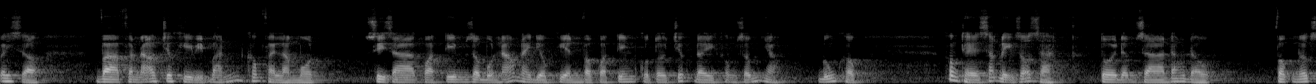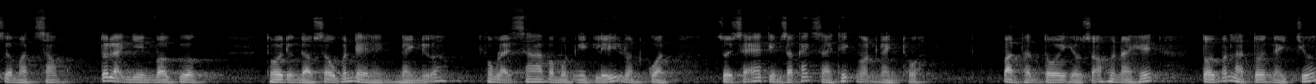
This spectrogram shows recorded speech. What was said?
bây giờ. Và phần não trước khi bị bắn Không phải là một. Suy ra quả tim do bộ não này điều khiển Và quả tim của tôi trước đây không giống nhau Đúng không? Không thể xác định rõ ràng. Tôi đâm ra đau đầu. Vốc nước rửa mặt xong Tôi lại nhìn vào gương. Thôi đừng đào sâu vấn đề này, này nữa. Không lại xa vào một nghịch lý luẩn quẩn Rồi sẽ tìm ra cách giải thích ngọn ngành thôi. Bản thân tôi hiểu rõ hơn ai hết. Tôi vẫn là tôi ngày trước.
